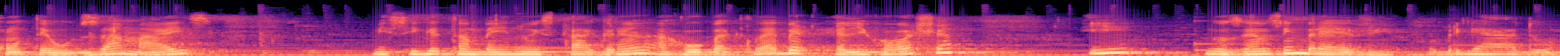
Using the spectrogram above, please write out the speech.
conteúdos a mais. Me siga também no Instagram, arroba KleberLRocha, e nos vemos em breve. Obrigado.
